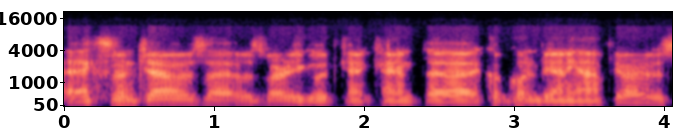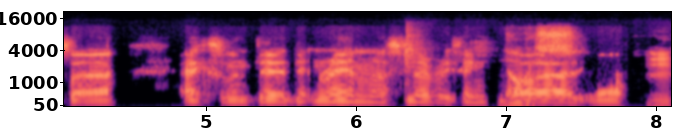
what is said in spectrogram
Excellent, yeah. It was uh, it was very good. Can't can't uh, couldn't be any happier. It was uh, excellent day. It didn't rain on us and everything. So, uh, Nice. yeah, Mm.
